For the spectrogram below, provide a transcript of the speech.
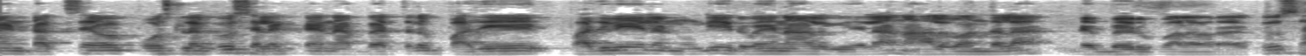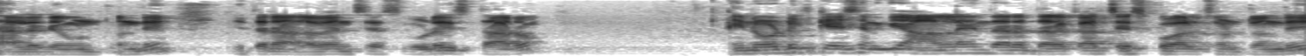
అండ్ డక్ సేవ పోస్టులకు సెలెక్ట్ అయిన అభ్యర్థులకు పది పదివేల నుండి ఇరవై నాలుగు వేల నాలుగు వందల డెబ్బై రూపాయల వరకు శాలరీ ఉంటుంది. ఇతర అలవెన్సెస్ కూడా ఇస్తారు. ఈ నోటిఫికేషన్కి ఆన్లైన్ ద్వారా దరఖాస్తు చేసుకోవాల్సి ఉంటుంది.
